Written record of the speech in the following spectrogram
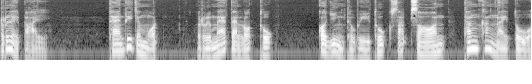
เรื่อยไป แทนที่จะหมดหรือแม้แต่ลดทุกข์ก็ยิ่งทวีทุกข์ซับซ้อนทั้งข้างในตัว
